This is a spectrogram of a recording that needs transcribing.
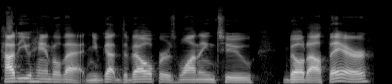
How do you handle that? And you've got developers wanting to build out there,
